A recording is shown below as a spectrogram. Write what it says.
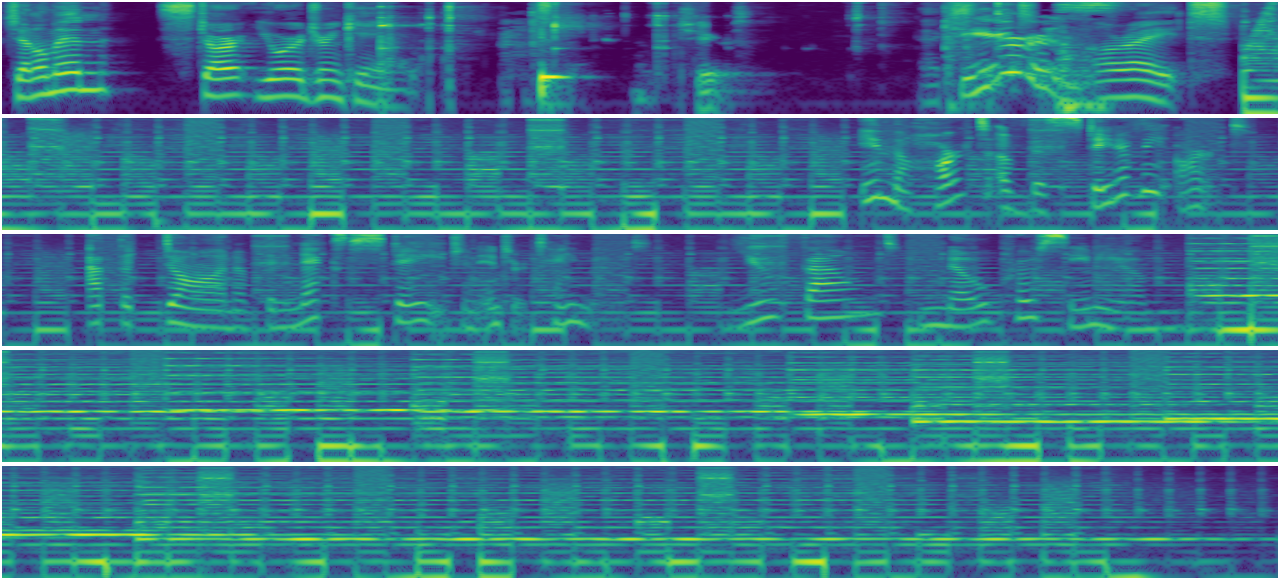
Gentlemen, start your drinking. Cheers. Excellent. Cheers. All right. In the heart of the state of the art, at the dawn of the next stage in entertainment, you found no proscenium.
